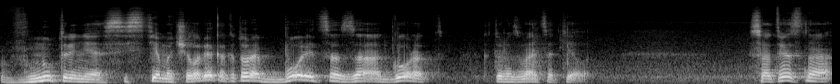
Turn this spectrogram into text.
внутренняя система человека, которая борется за город, который называется тело. Соответственно,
